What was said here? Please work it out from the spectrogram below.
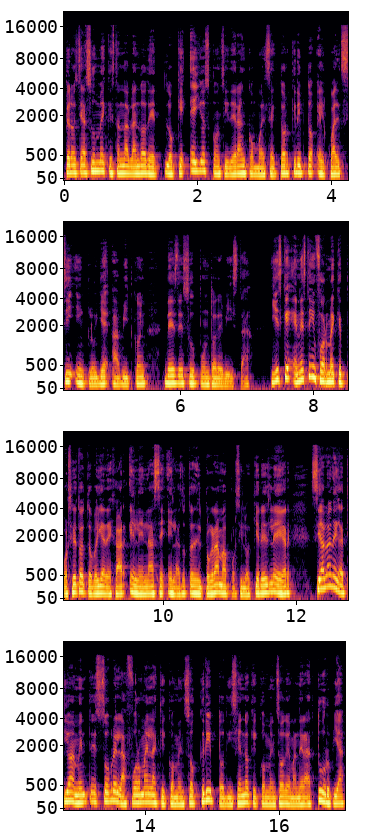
pero se asume que están hablando de lo que ellos consideran como el sector cripto, el cual sí incluye a Bitcoin desde su punto de vista. Y es que en este informe, que por cierto te voy a dejar el enlace en las notas del programa por si lo quieres leer, se habla negativamente sobre la forma en la que comenzó cripto, diciendo que comenzó de manera turbia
